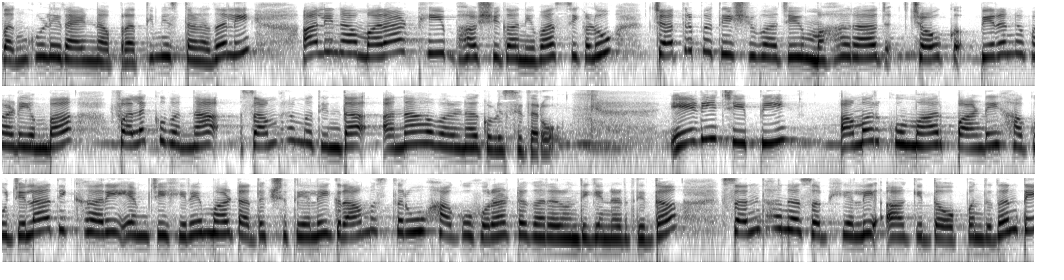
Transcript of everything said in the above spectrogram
ಸಂಗೊಳ್ಳಿ ರಾಯಣ್ಣ ಪ್ರತಿಮೆ ಸ್ಥಳದಲ್ಲಿ ಅಲ್ಲಿನ ಮರಾಠಿ ಭಾಷಿಗ ನಿವಾಸಿಗಳು ಛತ್ರಪತಿ ಶಿವಾಜಿ ಮಹಾರಾಜ್ ಚೌಕ್ ಪೀರನವಾಡಿ ಎಂಬ ಫಲಕವನ್ನ ಸಂಭ್ರಮದಿಂದ ಅನಾವರಣಗೊಳಿಸಿದರು. ಎಡಿಜಿಪಿ ಅಮರ್ ಕುಮಾರ್ ಪಾಂಡೆ ಹಾಗೂ ಜಿಲ್ಲಾಧಿಕಾರಿ ಎಂಜಿ ಹಿರೇಮಠ್ ಅಧ್ಯಕ್ಷತೆಯಲ್ಲಿ ಗ್ರಾಮಸ್ಥರು ಹಾಗೂ ಹೋರಾಟಗಾರರೊಂದಿಗೆ ನಡೆದಿದ್ದ ಸಂಧಾನ ಸಭೆಯಲ್ಲಿ ಆಗಿದ್ದ ಒಪ್ಪಂದದಂತೆ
